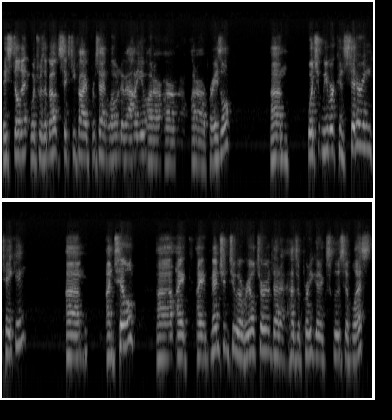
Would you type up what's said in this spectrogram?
They still didn't, which was about 65% loan to value on our, our on our appraisal, um, which we were considering taking um, until uh, I I mentioned to a realtor that has a pretty good exclusive list.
